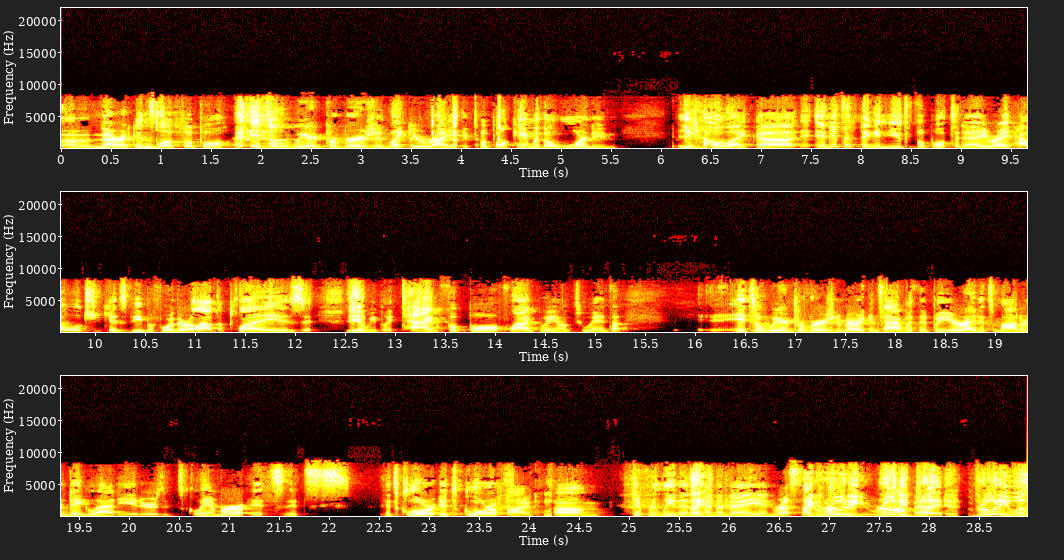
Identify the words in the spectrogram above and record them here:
Uh, Americans love football. It's a weird perversion. Like you're right. If football came with a warning, you know, like, uh, and it's a thing in youth football today, right? How old should kids be before they're allowed to play? Is it, yeah. we play tag football, flag, football, you know, two and it's a weird perversion Americans have with it, but you're right. It's modern day gladiators. It's glamour. It's, it's, it's glor, it's glorified, um, differently than like, MMA and wrestling. Like Rudy, Rudy played, Rudy was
